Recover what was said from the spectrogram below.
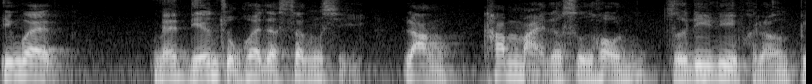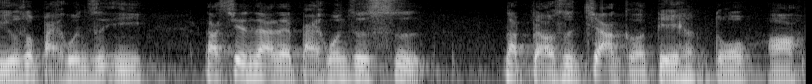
因为美联储会的升息，让他买的时候殖利率可能比如说百分之一，那现在呢百分之四，那表示价格跌很多啊。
